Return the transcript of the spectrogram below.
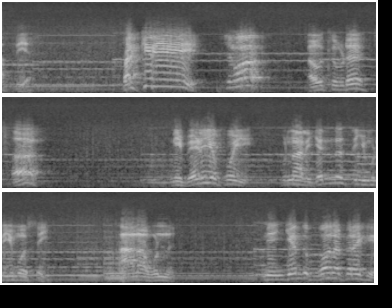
அப்படியா? பக்கிரி அவுத்து விடு. நீ வெளிய போய் உன்னால என்ன செய்ய முடியுமோ செய். ஆனா ஒண்ணு. நீ இங்க இருந்து போன பிறகு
